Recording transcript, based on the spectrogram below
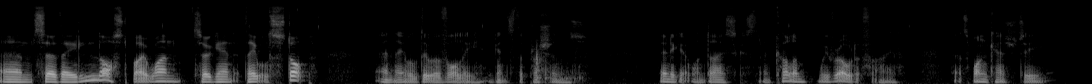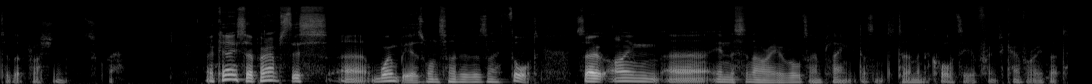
Um, so they lost by one. So again, they will stop, and they will do a volley against the Prussians. They only get one dice because they're in column. We've rolled a five. That's one casualty to the Prussian square. Okay, so perhaps this uh, won't be as one-sided as I thought. So I'm uh, in the scenario rules I'm playing. It doesn't determine the quality of French cavalry, but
